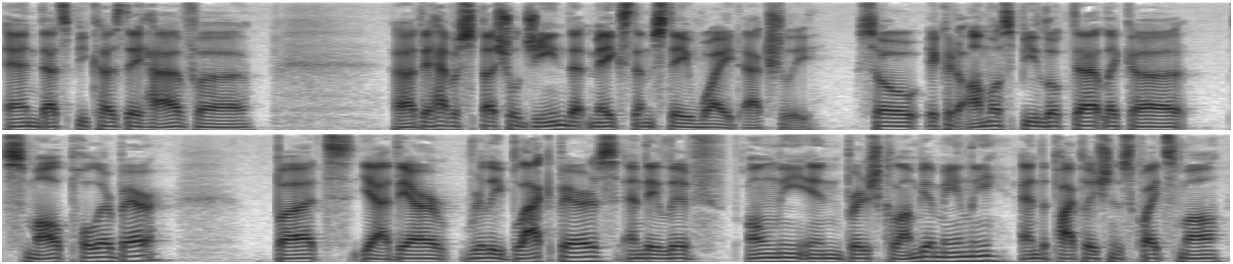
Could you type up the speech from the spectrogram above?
and that's because they have a, uh, they have a special gene that makes them stay white. Actually, so it could almost be looked at like a small polar bear, but yeah, they are really black bears, and they live only in British Columbia mainly, and the population is quite small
